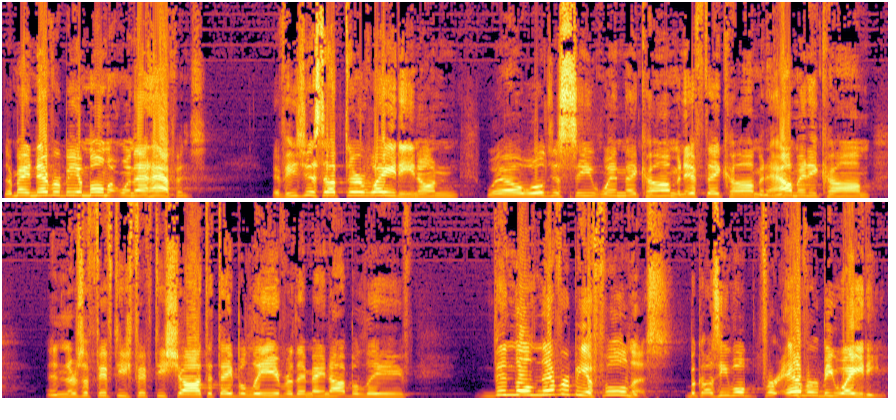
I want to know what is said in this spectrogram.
There may never be a moment when that happens. If he's just up there waiting on, well, we'll just see when they come and if they come and how many come, and there's a 50 50 shot that they believe or they may not believe, then there'll never be a fullness because he will forever be waiting.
